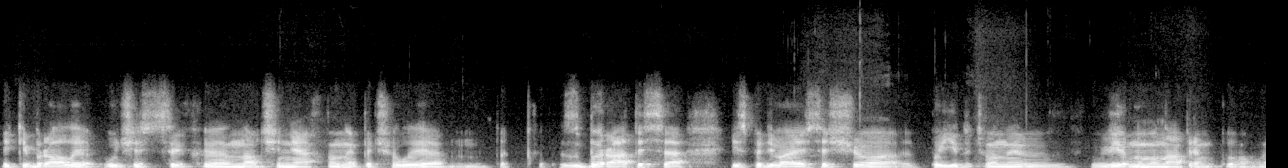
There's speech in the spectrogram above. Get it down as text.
які брали участь в цих е, навчаннях, вони почали так збиратися і сподіваюся, що поїдуть вони в вірному напрямку,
